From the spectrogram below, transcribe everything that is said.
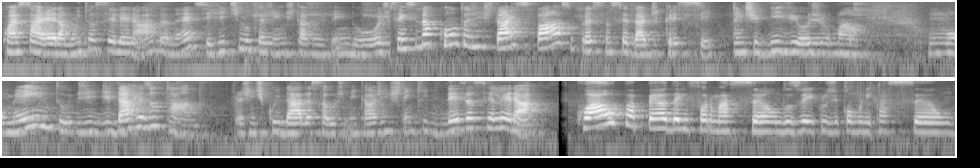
Com essa era muito acelerada, né? Esse ritmo que a gente está vivendo hoje, sem se dar conta, a gente dá espaço para essa ansiedade crescer. A gente vive hoje uma, um momento de, de dar resultado. Para a gente cuidar da saúde mental, a gente tem que desacelerar qual o papel da informação, dos veículos de comunicação,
